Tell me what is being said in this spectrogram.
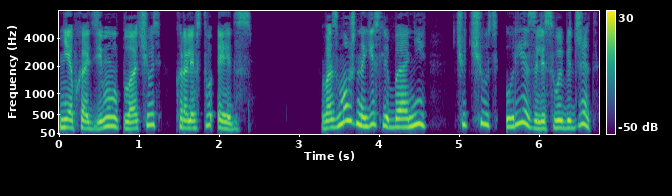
необходимо выплачивать королевству Эйдос. Возможно, если бы они чуть-чуть урезали свой бюджет,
